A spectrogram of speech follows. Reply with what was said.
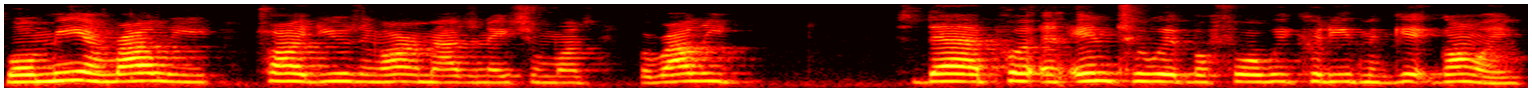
Well, me and Rowley tried using our imagination once, but Rowley's dad put an end to it before we could even get going.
